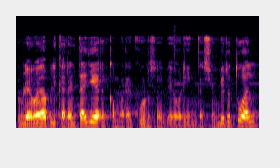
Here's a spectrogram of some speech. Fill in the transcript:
Luego de aplicar el taller como recurso de orientación virtual,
